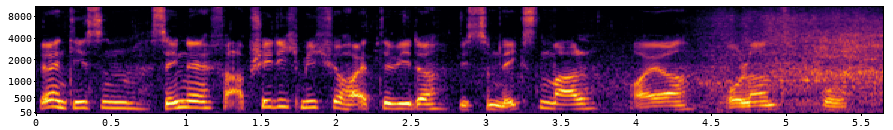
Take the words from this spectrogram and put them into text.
Ja, in diesem Sinne verabschiede ich mich für heute wieder. Bis zum nächsten Mal. Euer Roland O.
